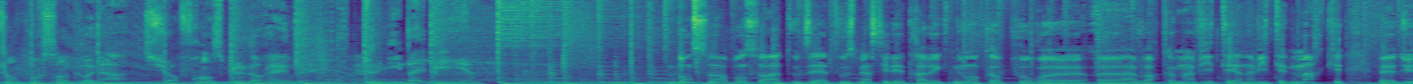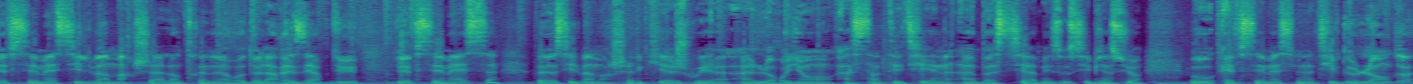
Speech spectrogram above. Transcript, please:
100% Grenat sur France Bleu Lorraine, Denis Balbire. Bonsoir, bonsoir à toutes et à tous. Merci d'être avec nous encore pour euh, euh, avoir comme invité un invité de marque euh, du FCMS, Sylvain Marchal, entraîneur de la réserve du, FCMS. Sylvain Marchal qui a joué à, Lorient, à Saint-Étienne, à Bastia, mais aussi bien sûr au FCMS, le natif de Langres,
